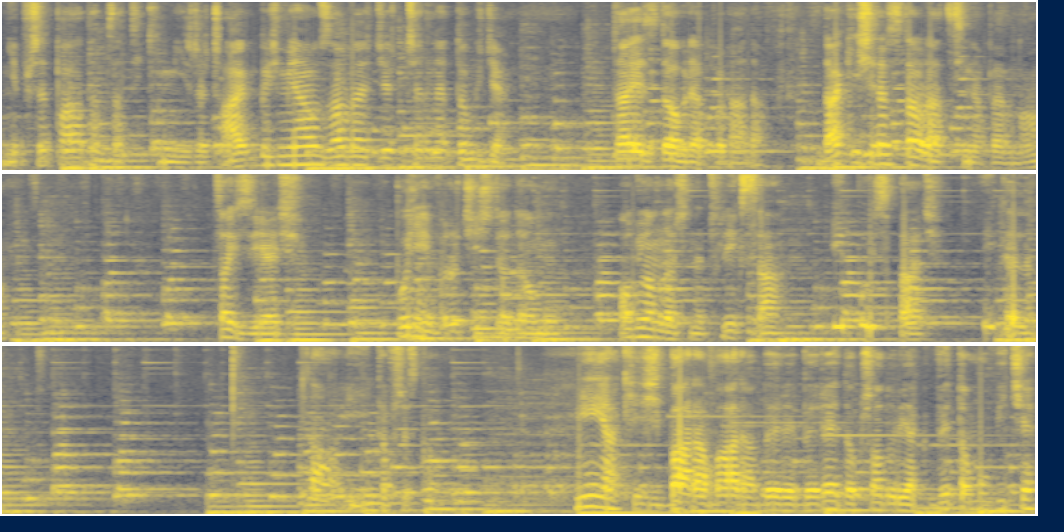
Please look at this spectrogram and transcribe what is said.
nie przepadam za takimi rzeczami. A jakbyś miał zabrać dziewczynę, to gdzie? To jest dobra porada. Do jakiejś restauracji na pewno. Coś zjeść. Później wrócić do domu, oglądać Netflixa i pójść spać. I tyle. No i to wszystko. Nie jakieś bara bara, byry byry do przodu jak wy to mówicie,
